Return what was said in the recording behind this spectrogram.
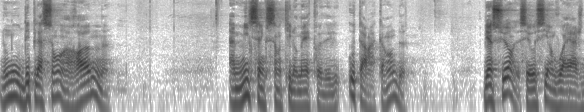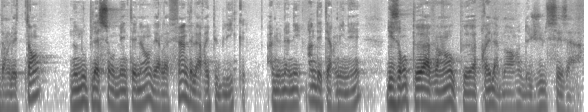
Nous nous déplaçons à Rome, à 1500 km de Uttarakhand. Bien sûr, c'est aussi un voyage dans le temps, nous nous plaçons maintenant vers la fin de la République, en une année indéterminée, disons peu avant ou peu après la mort de Jules César.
